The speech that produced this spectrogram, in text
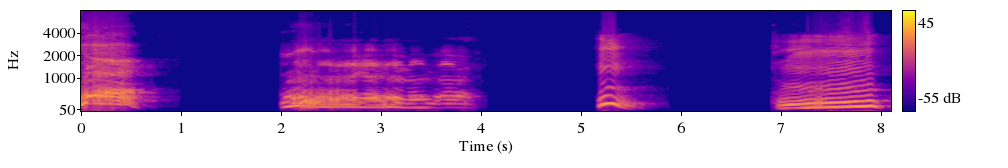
예! 음. 음.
